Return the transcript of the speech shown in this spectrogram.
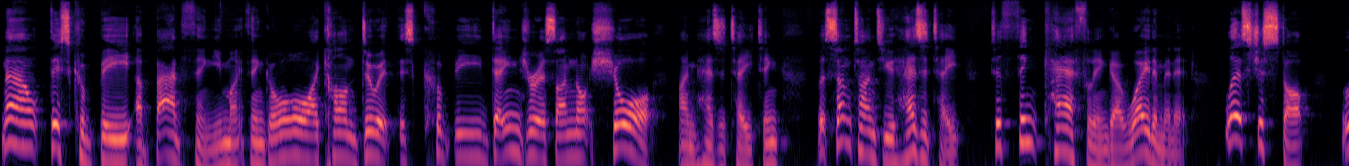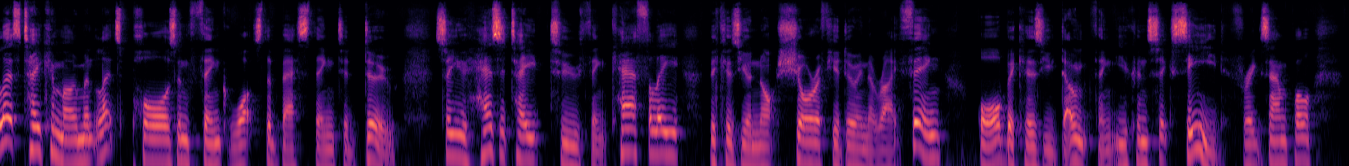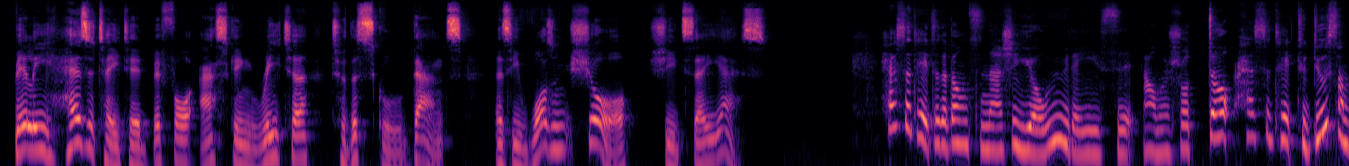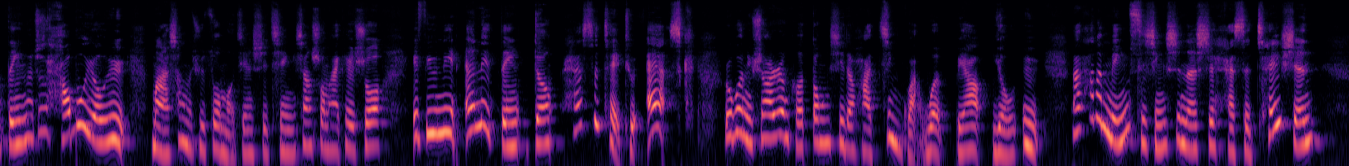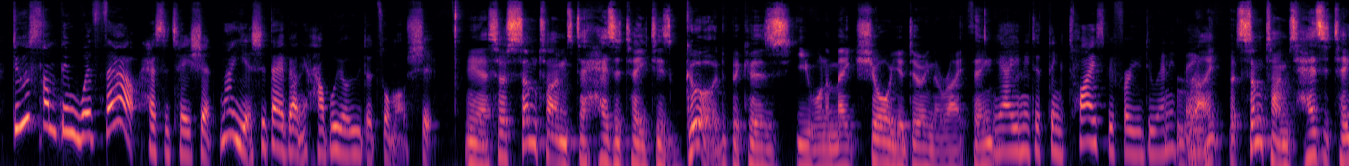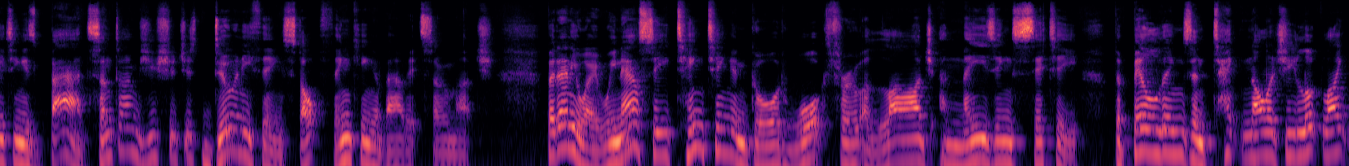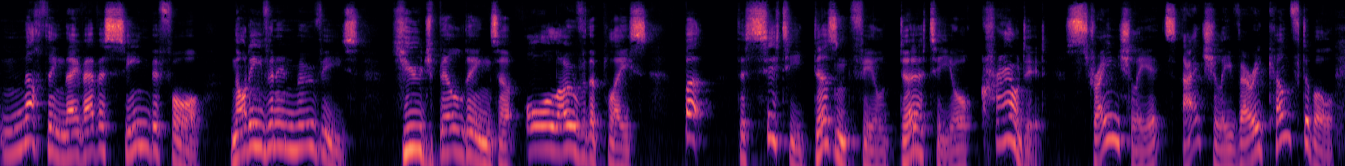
Now, this could be a bad thing. You might think, oh, I can't do it. This could be dangerous. I'm not sure. I'm hesitating. But sometimes you hesitate to think carefully and go, wait a minute. Let's just stop. Let's take a moment. Let's pause and think what's the best thing to do. So you hesitate to think carefully because you're not sure if you're doing the right thing or because you don't think you can succeed. For example, Billy hesitated before asking Rita to the school dance as he wasn't sure she'd say yes. Hesitate 这个动词呢是犹豫的意思。那我们说 don't hesitate to do something，那就是毫不犹豫，马上的去做某件事情。像是我们还可以说 if you need anything, don't hesitate to ask。如果你需要任何东西的话，尽管问，不要犹豫。那它的名词形式呢是 hesitation。Do something without hesitation，那也是代表你毫不犹豫的做某事。Yeah, so sometimes to hesitate is good because you want to make sure you're doing the right thing. Yeah, you need to think twice before you do anything. Right, but sometimes hesitating is bad. Sometimes you should just do anything. Stop thinking about it so much. But anyway, we now see Ting Ting and Gord walk through a large, amazing city. The buildings and technology look like nothing they've ever seen before, not even in movies. Huge buildings are all over the place, but the city doesn't feel dirty or crowded. Strangely, it's actually very comfortable.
